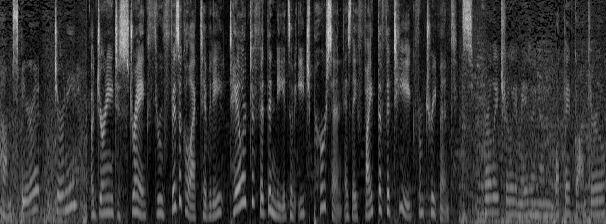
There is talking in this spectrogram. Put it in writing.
um, spirit journey. A journey to strength through physical activity tailored to fit the needs of each person as they fight the fatigue from treatment. It's really, truly amazing on what they've gone through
